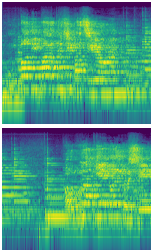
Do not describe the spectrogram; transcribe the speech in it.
un po' di partecipazione. Con cura piego le tue schede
